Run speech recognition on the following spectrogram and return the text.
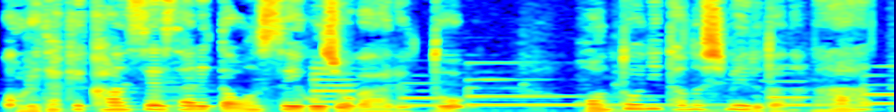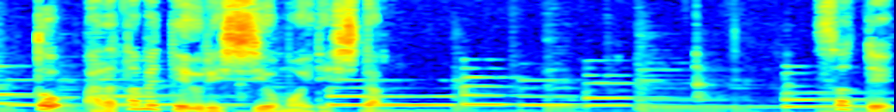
これだけ完成された音声補助があると本当に楽しめるだなと改めて嬉しい思いでした。さて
